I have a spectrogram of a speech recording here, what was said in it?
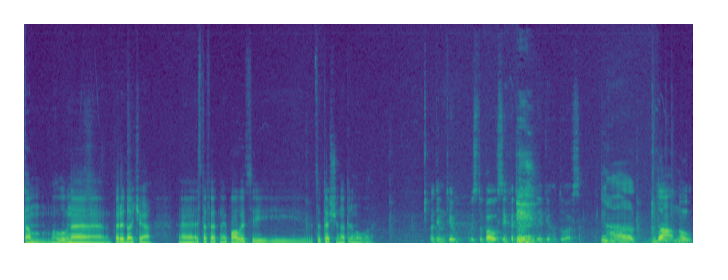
Там головне передача е, естафетної палиці, і це те, що натренували. Вадим, ти виступав у всіх категоріях, до яких готувався? А, да, ну,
